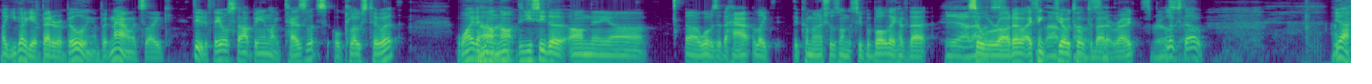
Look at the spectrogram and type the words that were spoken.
Like you got to get better at building them. But now it's like, dude, if they all start being like Teslas or close to it, why the hell not? Did you see the on the uh, uh, what was it the hat like the commercials on the Super Bowl? They have that Yeah, that Silverado. I think that- Joe that talked about sick. it, right? It looks sick. dope. Yeah,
